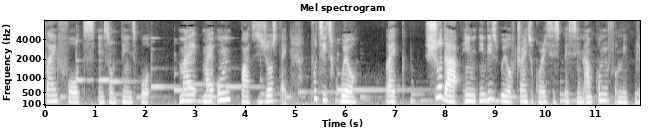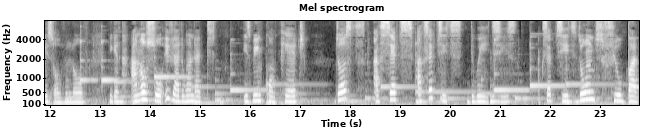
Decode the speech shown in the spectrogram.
find faults in some things, but my my own part is just like put it well, like show that in in this way of trying to correct this person, I'm coming from a place of love. You get, and also if you are the one that is being compared just accept accept it the way it is accept it don't feel bad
